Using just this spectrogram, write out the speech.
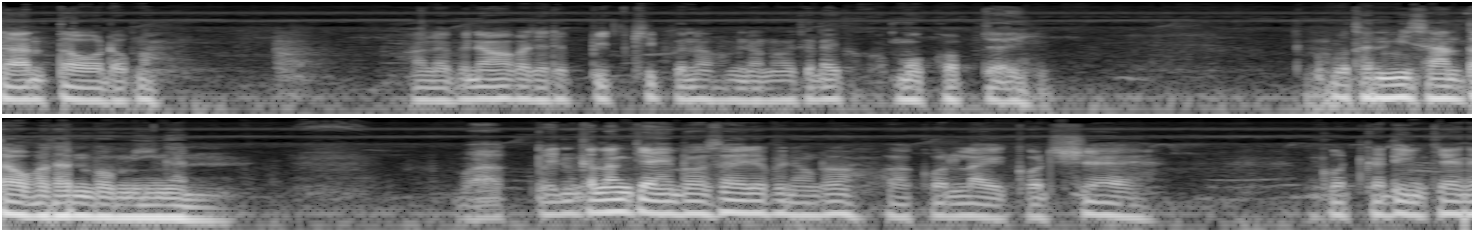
สานต่อดอกเนาะ อะไรพี่น้องก็จะได้ปิดคลิปกันเนาะพี่น้องจะได้ขอบมกขอบใจว่าท่านมีสารเตาพราะท่านบ่มีเงินฝากเป็นกำลังใจให้เบาไส้ด้วยพี่น้องเนาะฝากกดไลค์กดแชร์กดกระดิ่งแจ้ง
